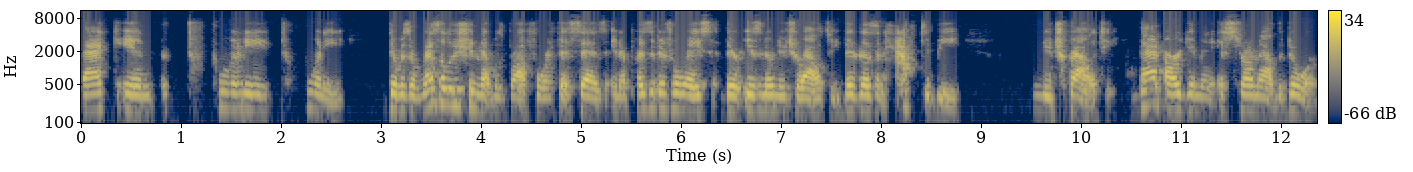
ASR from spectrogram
back in 2020, there was a resolution that was brought forth that says in a presidential race, there is no neutrality. There doesn't have to be neutrality. That argument is thrown out the door.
